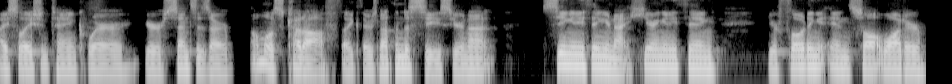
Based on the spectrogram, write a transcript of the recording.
isolation tank, where your senses are almost cut off, like there's nothing to see, so you're not seeing anything, you're not hearing anything, you're floating in salt water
